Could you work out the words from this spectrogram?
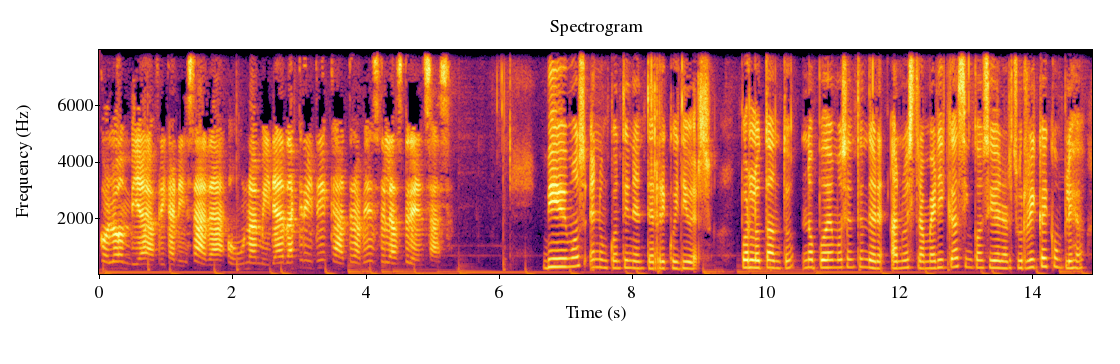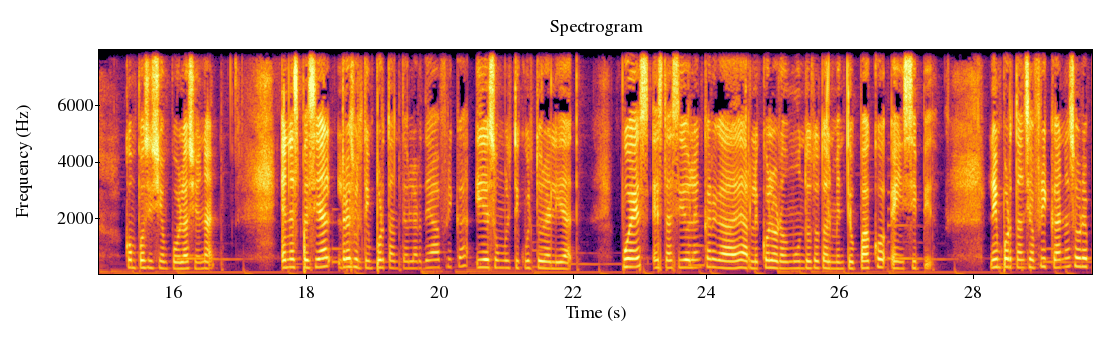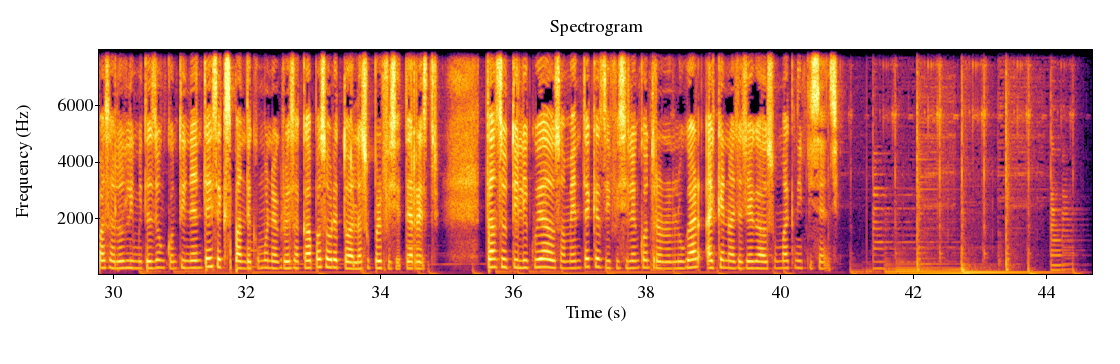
Colombia africanizada o una mirada crítica a través de las trenzas. Vivimos en un continente rico y diverso. Por lo tanto, no podemos entender a nuestra América sin considerar su rica y compleja composición poblacional. En especial, resulta importante hablar de África y de su multiculturalidad, pues esta ha sido la encargada de darle color a un mundo totalmente opaco e insípido. La importancia africana sobrepasa los límites de un continente y se expande como una gruesa capa sobre toda la superficie terrestre, tan sutil y cuidadosamente que es difícil encontrar un lugar al que no haya llegado su magnificencia.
